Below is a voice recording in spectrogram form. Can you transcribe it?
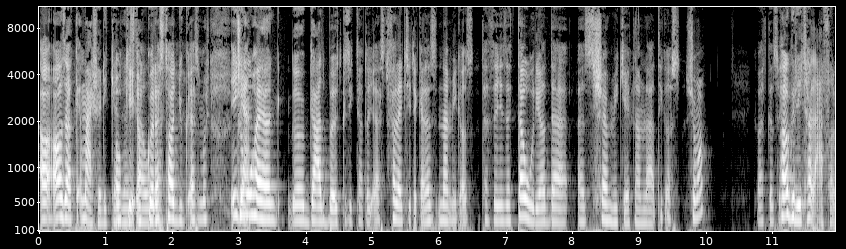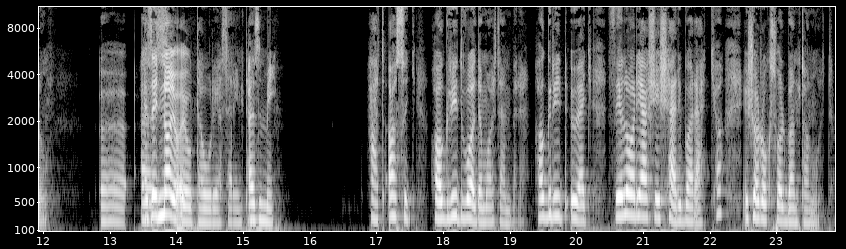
A, az a második kedvenc Oké, okay, akkor ezt hagyjuk, ez most Igen. csomó helyen gátba ütközik, tehát hogy ezt felejtsétek el, ez nem igaz. Tehát hogy ez egy teória, de ez semmiképp nem lehet igaz. Soma? Következő. Hagrid halálfalú. Ö, Ez, ez egy nagyon jó teória szerintem. Ez... Mi? Hát az, hogy Hagrid Voldemort embere. Hagrid, ő egy félóriás és Harry barátja, és a Roxfordban tanult.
